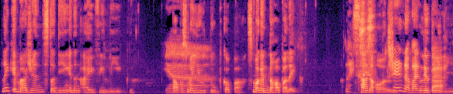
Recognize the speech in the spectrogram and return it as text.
like imagine studying in an Ivy League. yeah. Tapos may YouTube ka pa. Tapos maganda ka pa, like, Like, sana all. Share naman, di ba? literally.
